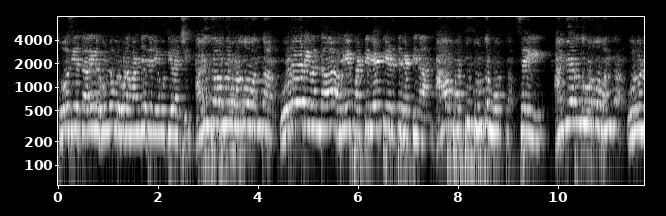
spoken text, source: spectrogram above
சோசிய தலையில கொண்டு ஒரு குடம் மஞ்சள் தண்ணியை ஊத்தியாச்சு. அடுத்தாப்புல உடனே வந்தான். ஓடோடி வந்தான் அப்படியே பட்டு வேட்டி எடுத்து கட்டினான். ஆ பத்து துண்ட போட்டான் சரி. அங்க இருந்து ஒருவன் வந்தான். ஒருவன்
